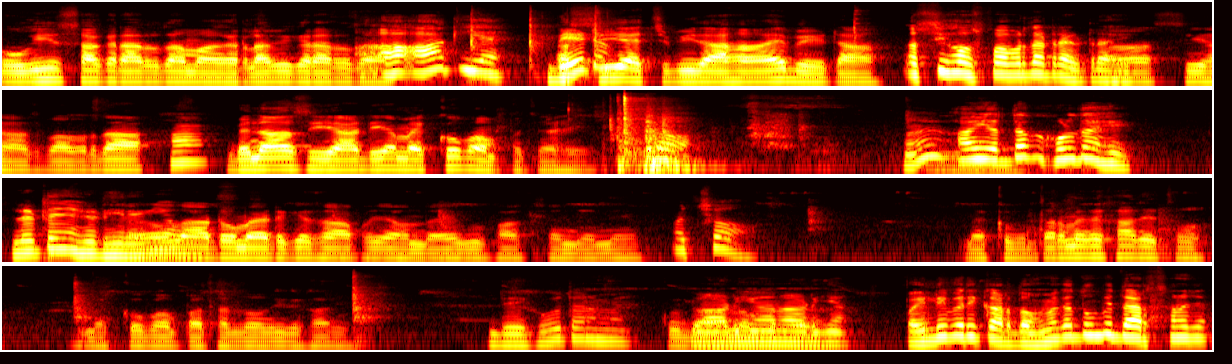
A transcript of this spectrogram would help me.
ਉਹ ਵੀ ਹਿੱਸਾ ਕਰਾਰੋ ਦਾ ਮਗਰਲਾ ਵੀ ਕਰਾਰੋ ਦਾ। ਆ ਆ ਕੀ ਹੈ? 80 ਐਚਪੀ ਦਾ ਹਾਂ ਇਹ ਬੇਟਾ 80 ਹਾਰਸ ਪਾਵਰ ਦਾ ਟਰੈਕਟਰ ਹੈ ਇਹ। ਹਾਂ 80 ਹਾਰਸ ਪਾਵਰ ਦਾ। ਹਾਂ। ਬਿਨਾ ਸੀਆਰਡੀ ਆ ਮੈਕੋ ਪੰਪ ਚ ਇਹ। ਅੱਛਾ। ਹਾਂ? ਆਈ ਅੱਧਾ ਕੁ ਖੁੱਲਦਾ ਇਹ। ਲੇਟਾਂ ਜਿਹੀਆਂ ਹਿੱਠੀ ਰਹਿ ਗਈਆਂ ਆਟੋਮੈਟਿਕ ਸਾਫ਼ ਜਿਹਾ ਹੁੰਦਾ ਇਹ ਕੋਈ ਫੰਕਸ਼ਨ ਜਿੰਨੇ ਅੱਛਾ। ਮੈਕੋ ਤਰ ਮੈਂ ਦਿਖਾ ਦੇ ਤੂੰ ਮੈਕੋ ਪੰਪਾ ਥੱਲੋਂ ਦੀ ਦਿਖਾ ਦੇ। ਦੇਖੋ ਤੈਨੂੰ ਮੈਂ। ਨਾੜੀਆਂ ਨਾੜੀਆਂ। ਪਹਿਲੀ ਵਾਰੀ ਕਰਦਾ ਹੋਵੇਂਗਾ ਤੂੰ ਵੀ ਦਰਸ਼ਨ ਚ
